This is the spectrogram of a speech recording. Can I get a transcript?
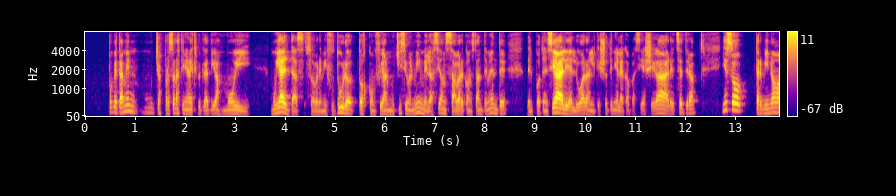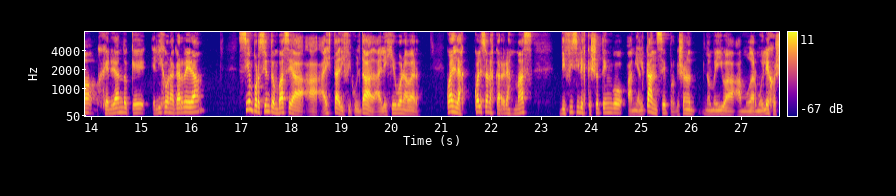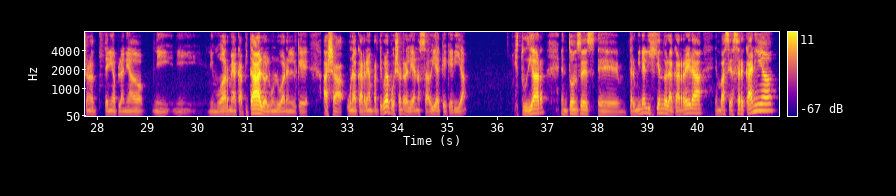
porque también muchas personas tenían expectativas muy, muy altas sobre mi futuro, todos confiaban muchísimo en mí, me lo hacían saber constantemente del potencial y del lugar en el que yo tenía la capacidad de llegar, etc. Y eso terminó generando que elija una carrera 100% en base a, esta dificultad, a elegir, bueno, a ver, ¿cuáles, cuáles son las carreras más difíciles que yo tengo a mi alcance, porque yo no, me iba a mudar muy lejos, yo no tenía planeado ni, ni, mudarme a Capital o algún lugar en el que haya una carrera en particular, porque yo en realidad no sabía qué quería estudiar, entonces eh, terminé eligiendo la carrera en base a cercanía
